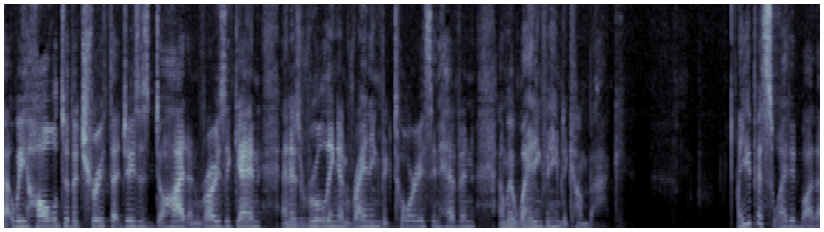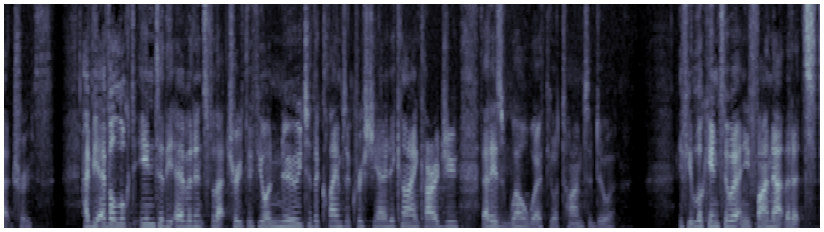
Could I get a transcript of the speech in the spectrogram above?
That we hold to the truth that Jesus died and rose again and is ruling and reigning victorious in heaven, and we're waiting for him to come back. Are you persuaded by that truth? Have you ever looked into the evidence for that truth? If you're new to the claims of Christianity, can I encourage you that is well worth your time to do it? If you look into it and you find out that it's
